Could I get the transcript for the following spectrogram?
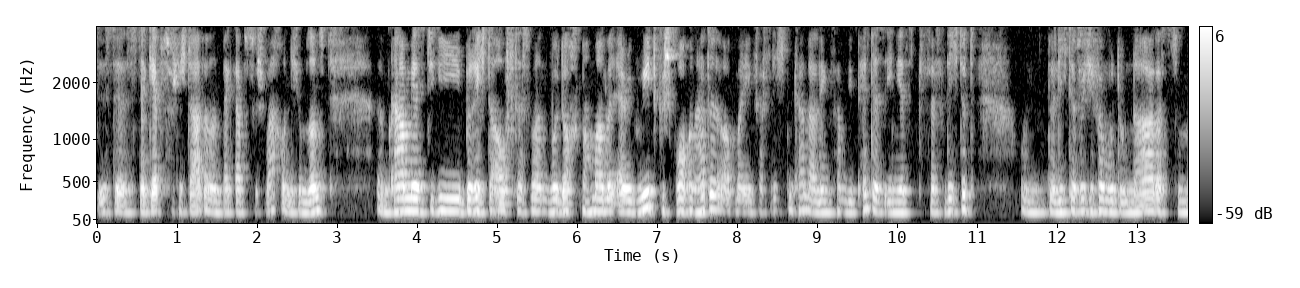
ist, der, ist der Gap zwischen Startern und Backups zu schwach und nicht umsonst ähm, kamen jetzt die Berichte auf, dass man wohl doch nochmal mit Eric Reed gesprochen hatte, ob man ihn verpflichten kann. Allerdings haben die Panthers ihn jetzt verpflichtet und da liegt natürlich die Vermutung nahe, dass zum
